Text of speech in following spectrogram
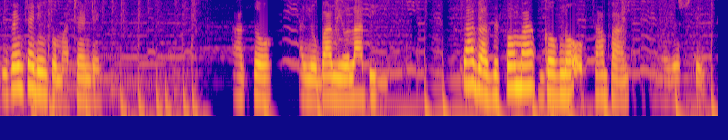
prevented him from attending. Actor Ayobami Olabiyi served as the former governor of Tampan Oyo State.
